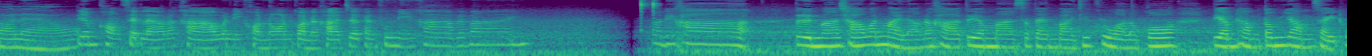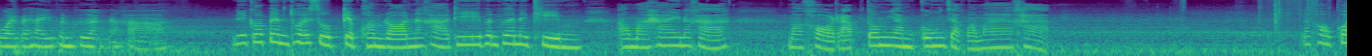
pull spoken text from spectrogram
ร้อยแล้ว เตรียมของเสร็จแล้วนะคะ วันนี้ขอนอนก่อนนะคะ เจอกันพรุ่งนี้ค่ะ บ๊ายบาย สวัสดีค่ะ ตื่นมาเช้าวันใหม่แล้วนะคะ เตรียมมาสแตนบายที่ครัว แล้วก็เตรียมทำต้มยำใส่ถ้วยไปให้เพื่อนๆนะคะ นี่ก็เป็นถ้วยซุปเก็บความร้อนนะคะ ที่เพื่อนๆในทีมเอามาให้นะคะ มาขอรับต้มยำกุ้งจากมาม่าค่ะ แล้วเขาก็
